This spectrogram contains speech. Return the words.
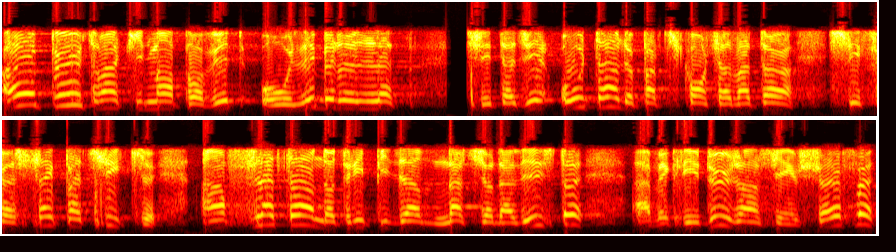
un peu tranquillement, pas vite, au libéral C'est-à-dire, autant le Parti conservateur s'est fait sympathique en flattant notre épiderme nationaliste avec les deux anciens chefs,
